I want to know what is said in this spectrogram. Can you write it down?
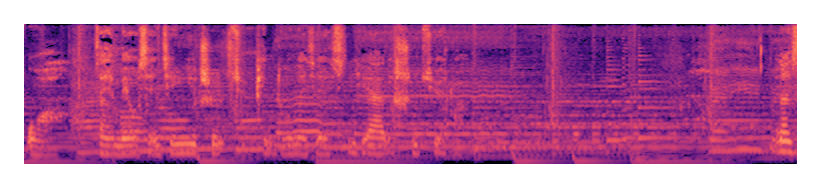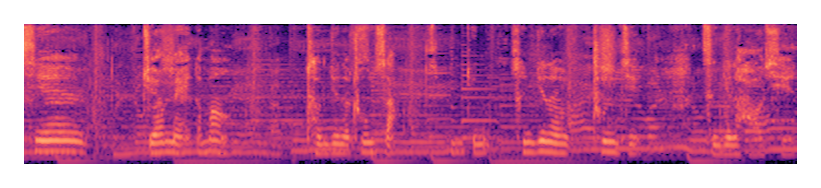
我。再也没有闲情逸致去品读那些喜爱的诗句了。那些绝美的梦，曾经的冲想，曾经曾经的憧憬，曾经的豪情，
